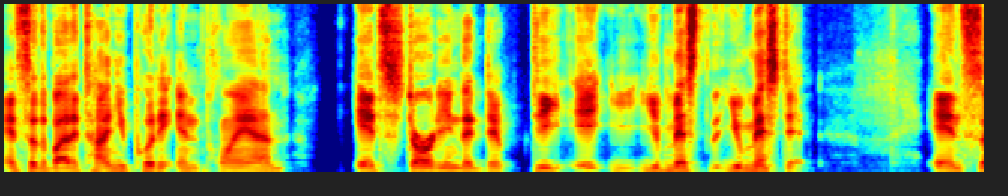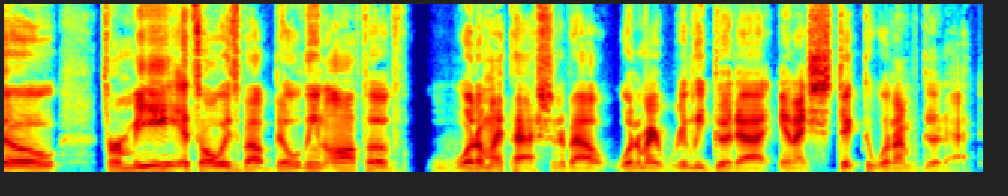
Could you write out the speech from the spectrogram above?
And so the, by the time you put it in plan, it's starting to de- de- it, you missed you missed it. And so for me, it's always about building off of what am I passionate about? What am I really good at? And I stick to what I'm good at.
